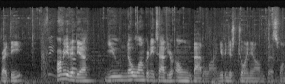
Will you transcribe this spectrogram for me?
Right, the Army of. India, you no longer need to have your own battle line. You can just join in on this one.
